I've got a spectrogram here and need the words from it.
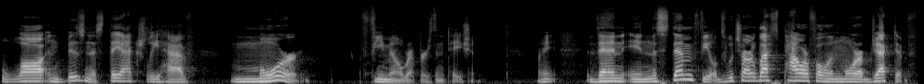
law and business. They actually have more female representation, right? Than in the STEM fields, which are less powerful and more objective.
